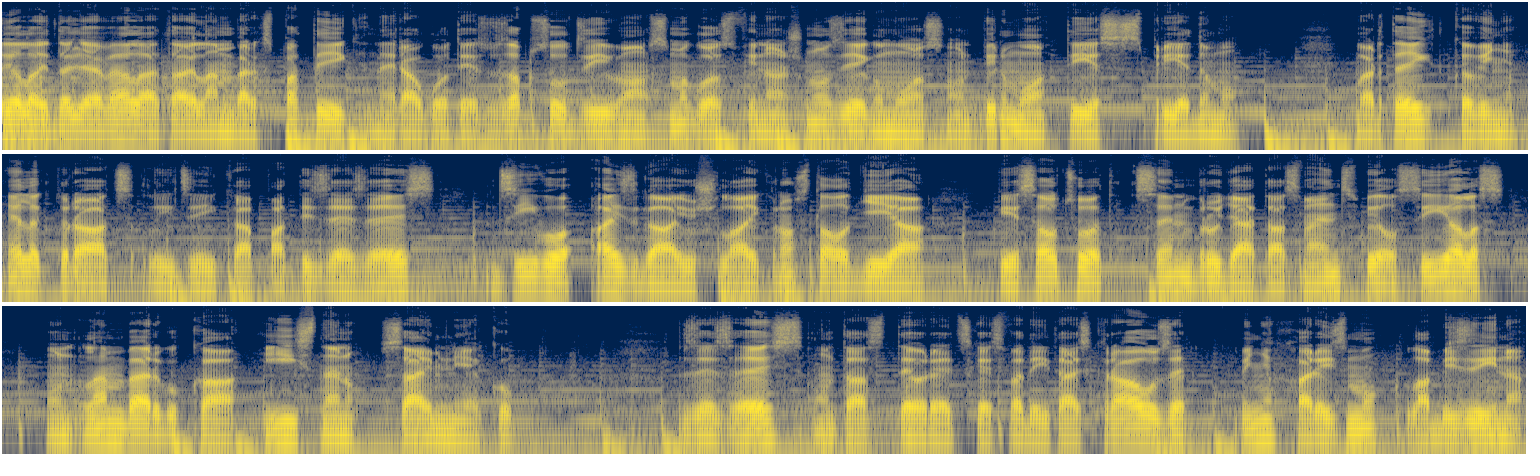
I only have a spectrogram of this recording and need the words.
Lielai daļai vēlētāju Lembergs patīk, neraugoties uz apsūdzībām, smagos finanšu noziegumos un pirmo tiesas spriedumu. Var teikt, ka viņa elektorāts, līdzīgi kā pati ZZS, dzīvo aizgājušu laiku nostalģijā, piesaucot sen bruģētās Ventspils ielas un Lembergu kā īstenu saimnieku. ZZS un tās teorētiskais vadītājs Krause viņa harizmu labi zina.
